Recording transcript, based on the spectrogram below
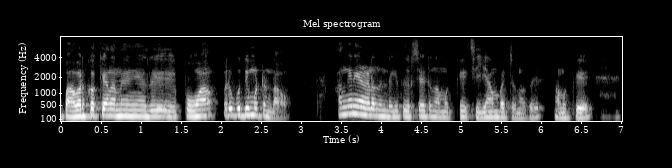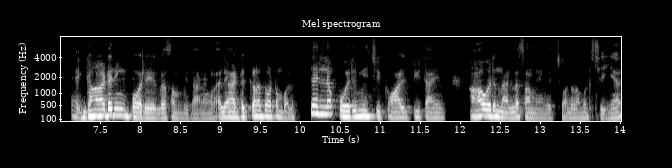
അപ്പൊ അവർക്കൊക്കെ എന്ന് പറഞ്ഞു കഴിഞ്ഞാൽ പോവാൻ ഒരു ബുദ്ധിമുട്ടുണ്ടാവും. അങ്ങനെയാണെന്നുണ്ടെങ്കിൽ തീർച്ചയായിട്ടും നമുക്ക് ചെയ്യാൻ പറ്റുന്നത് നമുക്ക് ഗാർഡനിങ് പോലെയുള്ള സംവിധാനങ്ങൾ അല്ലെങ്കിൽ അടുക്കള തോട്ടം പോലെ ഇതെല്ലാം ഒരുമിച്ച് ക്വാളിറ്റി ടൈം ആ ഒരു നല്ല സമയം വെച്ചുകൊണ്ട് നമുക്ക് ചെയ്യാൻ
